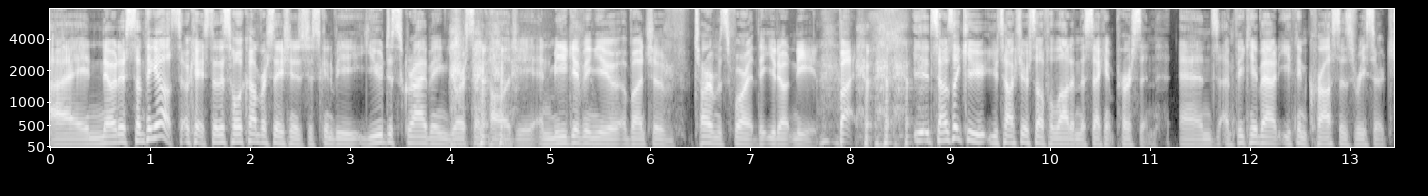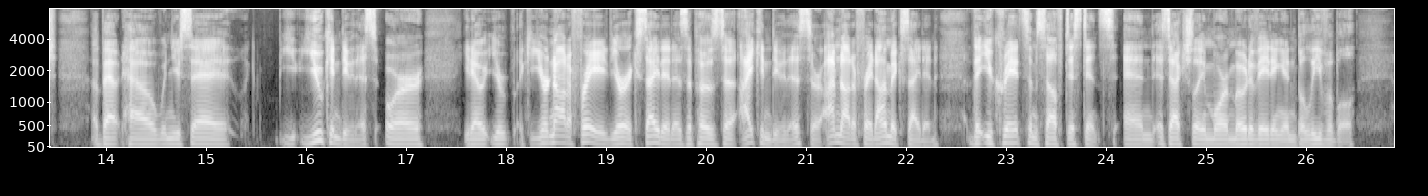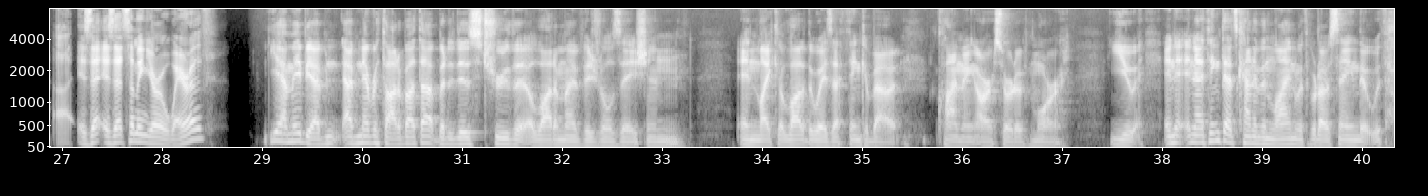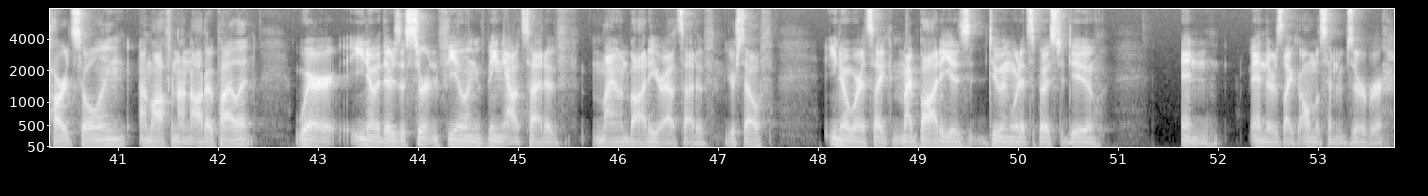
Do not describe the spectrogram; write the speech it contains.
I noticed something else. Okay, so this whole conversation is just going to be you describing your psychology and me giving you a bunch of terms for it that you don't need. But it sounds like you you talk to yourself a lot in the second person, and I'm thinking about Ethan Kross's research about how when you say like, you, you can do this or you know you're like you're not afraid you're excited as opposed to i can do this or i'm not afraid i'm excited that you create some self distance and it's actually more motivating and believable uh, is that is that something you're aware of yeah, maybe I've I've never thought about that, but it is true that a lot of my visualization and like a lot of the ways I think about climbing are sort of more you. And and I think that's kind of in line with what I was saying that with hard soloing, I'm often on autopilot, where you know there's a certain feeling of being outside of my own body or outside of yourself you know where it's like my body is doing what it's supposed to do and and there's like almost an observer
